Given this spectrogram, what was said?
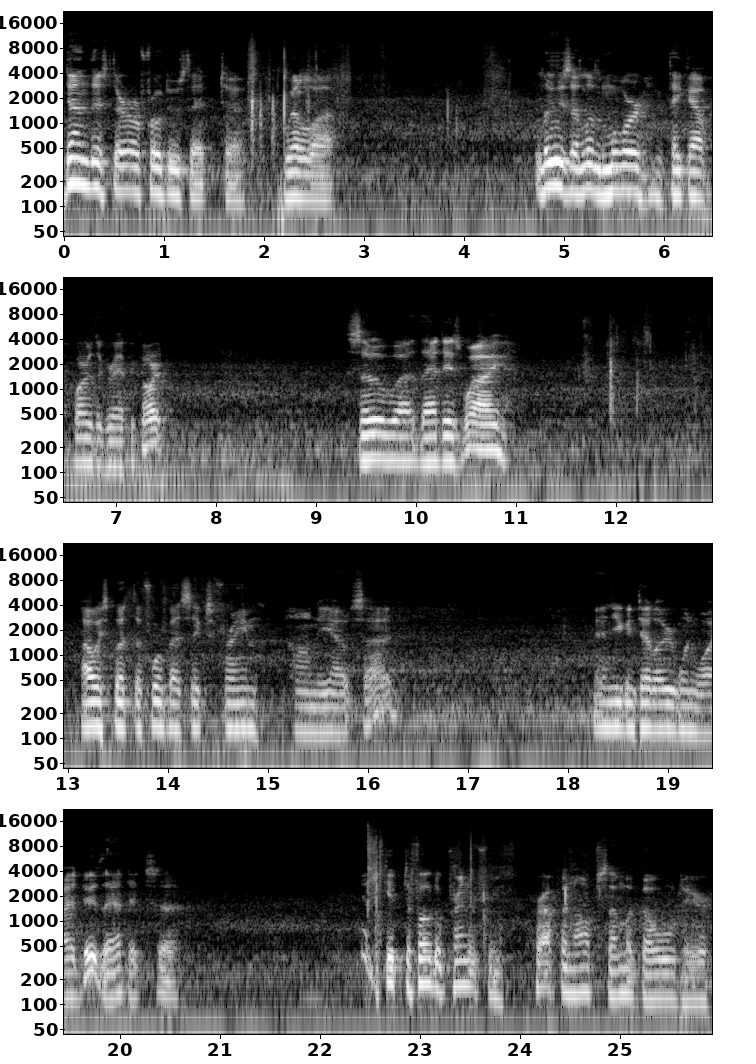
done this, there are photos that uh, will uh, lose a little more and take out part of the graphic art. So uh, that is why I always put the 4x6 frame on the outside. And you can tell everyone why I do that. It's uh, to keep the photo printer from cropping off some of gold here.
